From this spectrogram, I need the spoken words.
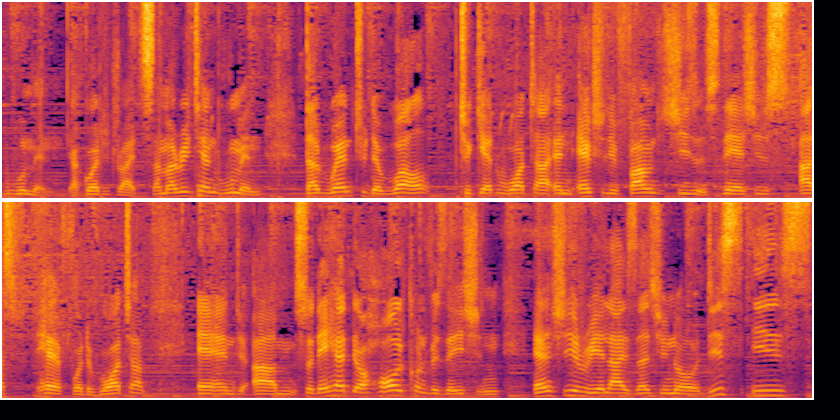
woman. I got it right. Samaritan woman that went to the well to get water and actually found Jesus there. She asked her for the water. And um, so they had the whole conversation, and she realized that, you know, this is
